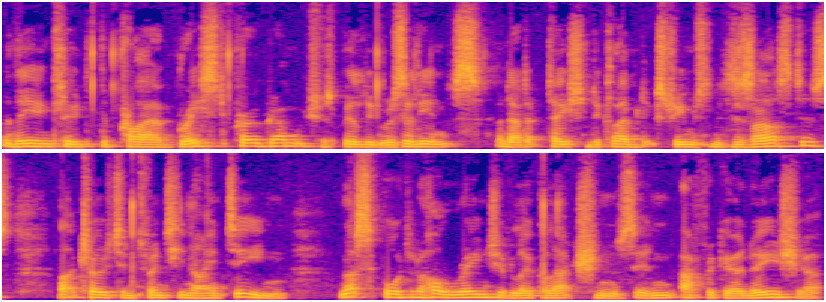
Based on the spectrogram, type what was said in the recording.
They included the prior BRACED program, which was building resilience and adaptation to climate extremes and disasters. That closed in 2019. And that supported a whole range of local actions in Africa and Asia.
